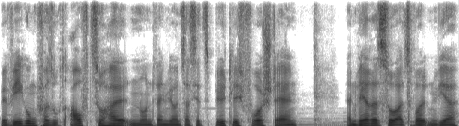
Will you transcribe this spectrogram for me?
Bewegung versucht aufzuhalten. Und wenn wir uns das jetzt bildlich vorstellen, dann wäre es so, als wollten wir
